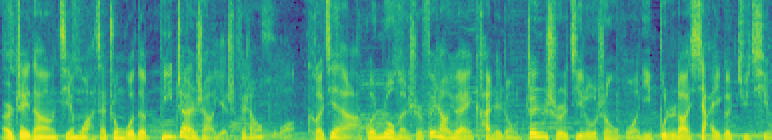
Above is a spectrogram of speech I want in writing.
而这档节目啊，在中国的 B 站上也是非常火，可见啊，观众们是非常愿意看这种真实记录生活，你不知道下一个剧情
